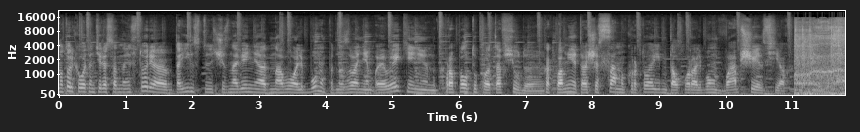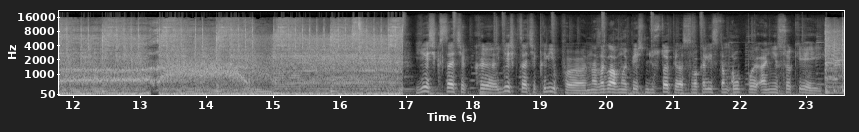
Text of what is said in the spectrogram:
Но только вот интересная одна история. Таинственное исчезновение одного альбома под названием Awakening пропал тупо отовсюду. Как по мне, это вообще самый крутой металкор альбом вообще из всех. Есть, кстати, к, есть, кстати, клип э, на заглавную песню Дистопия с вокалистом группы Анис Окей. Okay.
